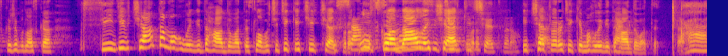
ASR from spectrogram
Скажи, будь ласка, всі дівчата могли відгадувати слово, чи тільки чи четверо? Саме ну, в цьому складали голосі четверо. тільки четверо. І четверо тільки могли відгадувати. А,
